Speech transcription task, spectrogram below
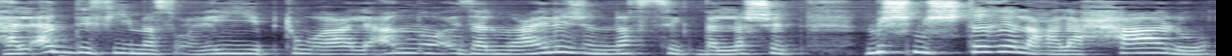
هالقد في مسؤولية بتوقع لأنه إذا المعالج النفسي بلشت مش مشتغل على حاله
